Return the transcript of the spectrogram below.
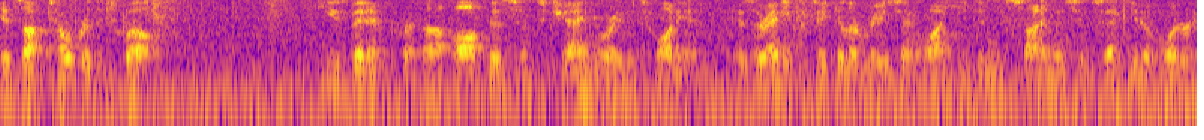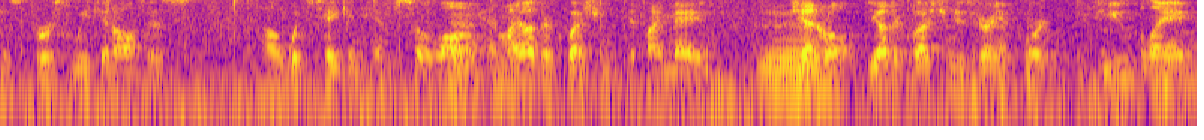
It's October the 12th. He's been in uh, office since January the 20th. Is there any particular reason why he didn't sign this executive order his first week in office? Uh, What's taken him so long? Yeah. And my other question, if I may, Uh, General, the other question is very important. Do you blame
